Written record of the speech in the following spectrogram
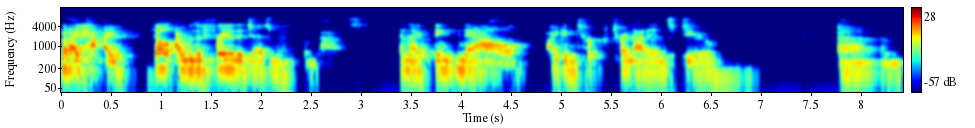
but I I felt I was afraid of the judgment from that, and I think now I can turn that into um,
